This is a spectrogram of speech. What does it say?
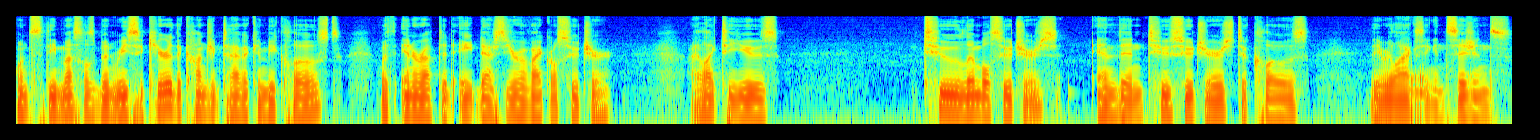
Once the muscle has been resecured, the conjunctiva can be closed with interrupted 8-0 vicryl suture. I like to use two limbal sutures and then two sutures to close the relaxing incisions.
